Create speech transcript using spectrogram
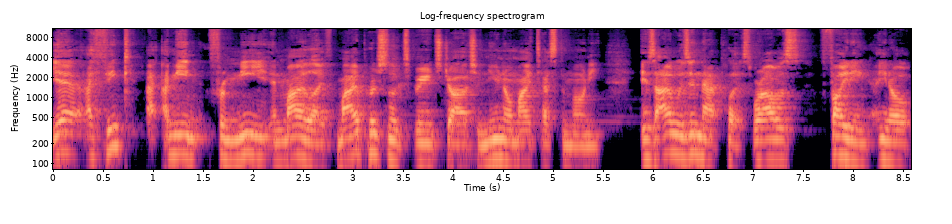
Yeah, I think, I mean, for me in my life, my personal experience, Josh, and you know my testimony, is I was in that place where I was fighting, you know,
